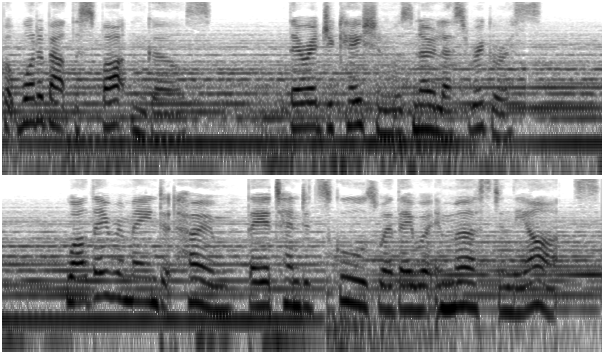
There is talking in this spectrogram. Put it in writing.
But what about the Spartan girls? Their education was no less rigorous. While they remained at home, they attended schools where they were immersed in the arts.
